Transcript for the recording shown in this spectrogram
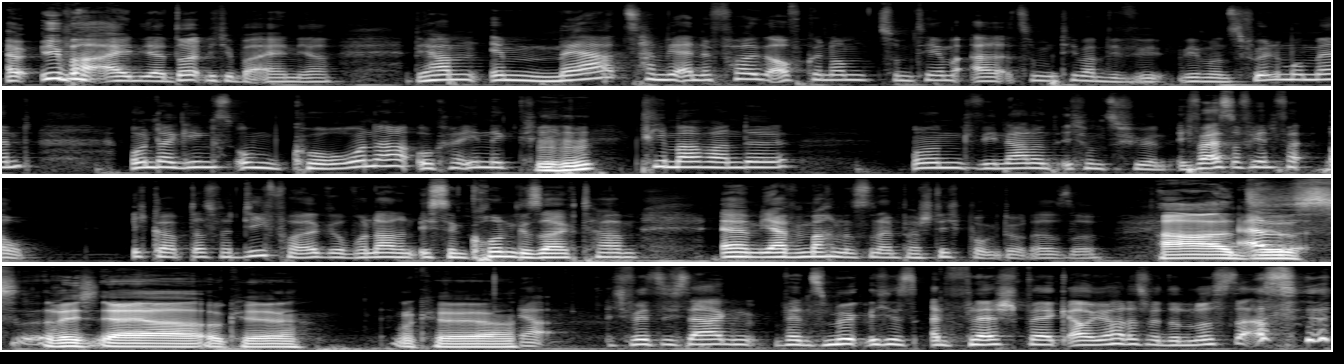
äh, über ein Jahr, deutlich über ein Jahr. Wir haben im März haben wir eine Folge aufgenommen zum Thema, äh, zum Thema wie, wie, wie wir uns fühlen im Moment. Und da ging es um Corona, Ukraine-Krieg, Mhm. Klimawandel und wie Nan und ich uns fühlen. Ich weiß auf jeden Fall, oh, ich glaube, das war die Folge, wo Nan und ich synchron gesagt haben, ähm, ja, wir machen uns nur ein paar Stichpunkte oder so. Ah, Also- dieses, richtig, ja, ja, okay. Okay, ja. Ja, ich will jetzt nicht sagen, wenn es möglich ist, ein Flashback, aber Johannes, wenn du Lust hast.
